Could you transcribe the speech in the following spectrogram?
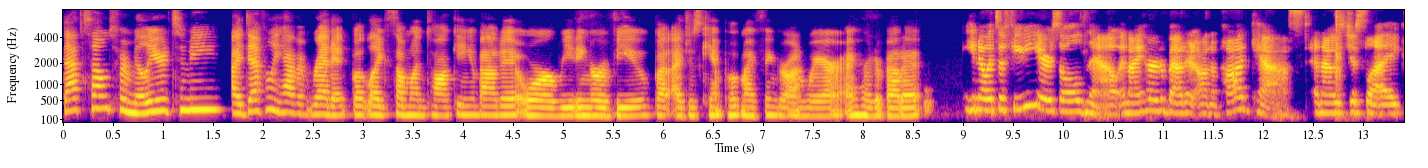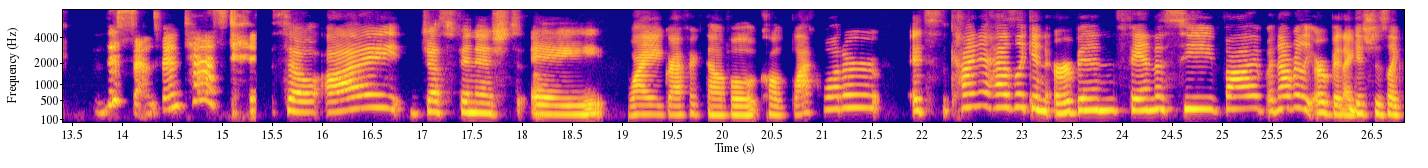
That sounds familiar to me. I definitely haven't read it, but like someone talking about it or reading a review, but I just can't put my finger on where I heard about it. You know, it's a few years old now, and I heard about it on a podcast, and I was just like, this sounds fantastic. So I just finished a YA graphic novel called Blackwater. It's kind of has like an urban fantasy vibe, but not really urban. I guess just like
